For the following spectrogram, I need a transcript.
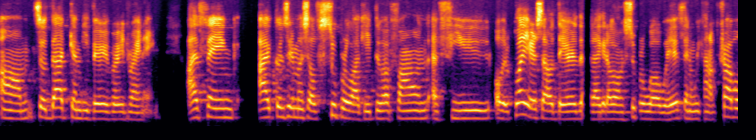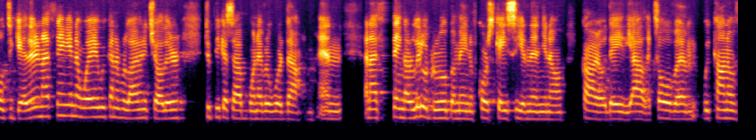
Um, so that can be very very draining. I think I consider myself super lucky to have found a few other players out there that I get along super well with, and we kind of travel together. And I think in a way we kind of rely on each other to pick us up whenever we're down. And and I think our little group, I mean, of course Casey, and then you know Caro, Davey, Alex, all of them, we kind of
